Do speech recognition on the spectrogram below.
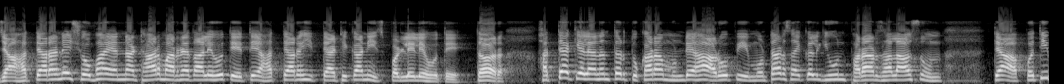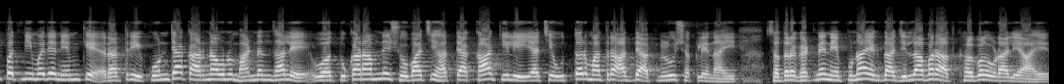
ज्या हत्याराने शोभा यांना ठार मारण्यात आले होते ते हत्यारही त्या ठिकाणीच पडलेले होते. तर हत्या केल्यानंतर तुकाराम मुंडे हा आरोपी मोटारसायकल घेऊन फरार झाला असून त्या पती पत्नीमध्ये नेमके रात्री कोणत्या कारणावरून भांडण झाले व तुकारामने शोभाची हत्या का केली याचे उत्तर मात्र अद्याप मिळू शकले नाही. सदर घटनेने पुन्हा एकदा जिल्हाभरात खळबळ उडाली आहे.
